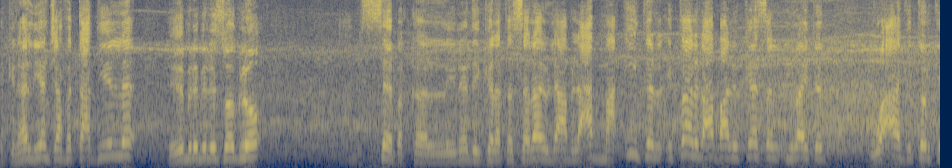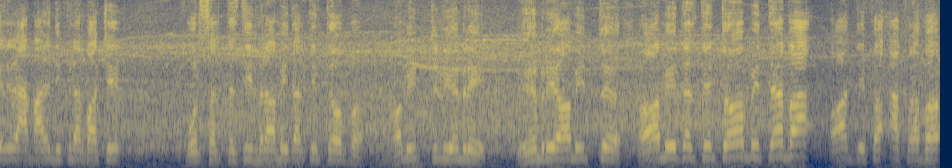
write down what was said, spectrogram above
لكن هل ينجح في التعديل؟ إمري بيلوزوغلو السابق لنادي جالاتا سراي واللاعب لعب مع إنتر الايطالي لعب مع نيوكاسل يونايتد وعاد إلى تركيا اللي لعب مع نادي فينرباتشي فرصة للتسديد من هاميت التنتوب هاميت لإمري. يمري عميد عميد التنتوب يتابع الدفاع أقرب.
